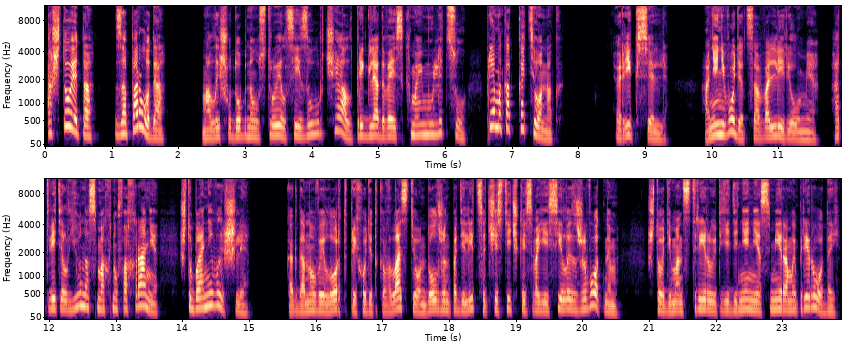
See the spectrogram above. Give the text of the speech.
«А что это за порода?» Малыш удобно устроился и заурчал, приглядываясь к моему лицу, прямо как котенок. «Риксель», «Они не водятся в Валлириуме», — ответил Юна, смахнув охране, чтобы они вышли. Когда новый лорд приходит к власти, он должен поделиться частичкой своей силы с животным, что демонстрирует единение с миром и природой.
